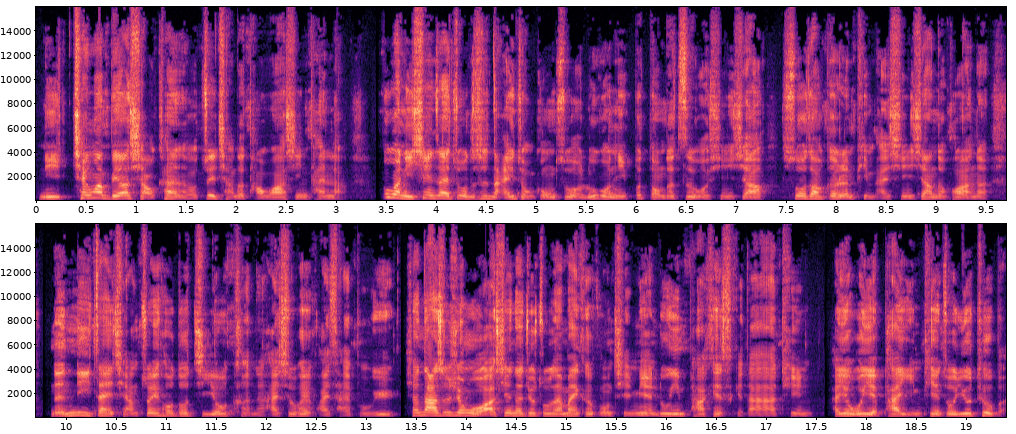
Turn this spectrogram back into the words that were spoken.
你千万不要小看哦，最强的桃花心贪婪。不管你现在做的是哪一种工作，如果你不懂得自我行销、塑造个人品牌形象的话呢，能力再强，最后都极有可能还是会怀才不遇。像大师兄我啊，现在就坐在麦克风前面录音 podcast 给大家听，还有我也拍影片做 YouTube，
